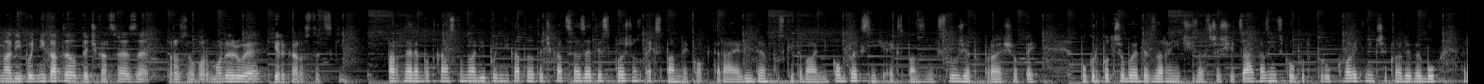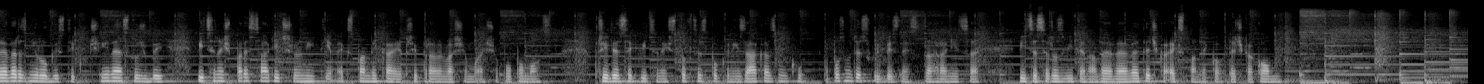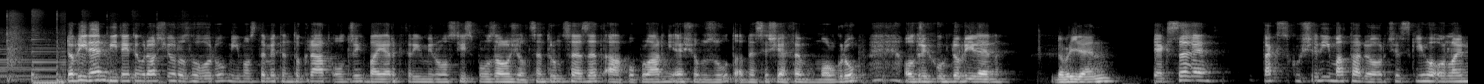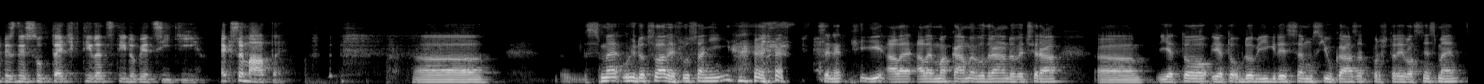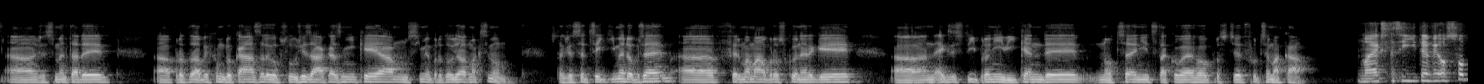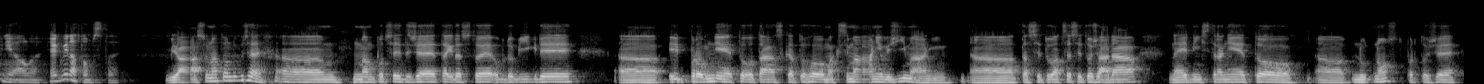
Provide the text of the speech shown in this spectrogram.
mladýpodnikatel.cz Rozhovor moderuje Jirka Rostecký. Partnerem podcastu mladýpodnikatel.cz je společnost Expandeco, která je lídrem v poskytování komplexních expanzních služeb pro e-shopy. Pokud potřebujete v zahraničí zastřešit zákaznickou podporu, kvalitní překlady webu, reverzní logistiku či jiné služby, více než 50 členný tým Expandika je připraven vašemu e-shopu pomoct. Přijde se k více než stovce spokojených zákazníků a posuňte svůj biznis za hranice. Více se rozvíte na www.expandeco.com. Dobrý den, vítejte u dalšího rozhovoru. Mým hostem je tentokrát Oldřich Bayer, který v minulosti spolu založil Centrum.cz a populární e-shop Zud a dnes je šéfem Mall Group. Oldřichu, dobrý den. Dobrý den. Jak se tak zkušený matador českého online biznesu teď v této době cítí? Jak se máte? Uh, jsme už docela vyflusaní s energií, ale, ale makáme od rána do večera. Uh, je, to, je to období, kdy se musí ukázat, proč tady vlastně jsme, že jsme tady proto, abychom dokázali obsloužit zákazníky a musíme pro to udělat maximum. Takže se cítíme dobře, uh, firma má obrovskou energii, uh, neexistují pro ní víkendy, noce, nic takového, prostě furt se maká. No jak se cítíte vy osobně ale? Jak vy na tom jste? Já jsem na tom dobře. Mám pocit, že tadyhle je období, kdy Uh, I pro mě je to otázka toho maximálního vyžímání. Uh, ta situace si to žádá. Na jedné straně je to uh, nutnost, protože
